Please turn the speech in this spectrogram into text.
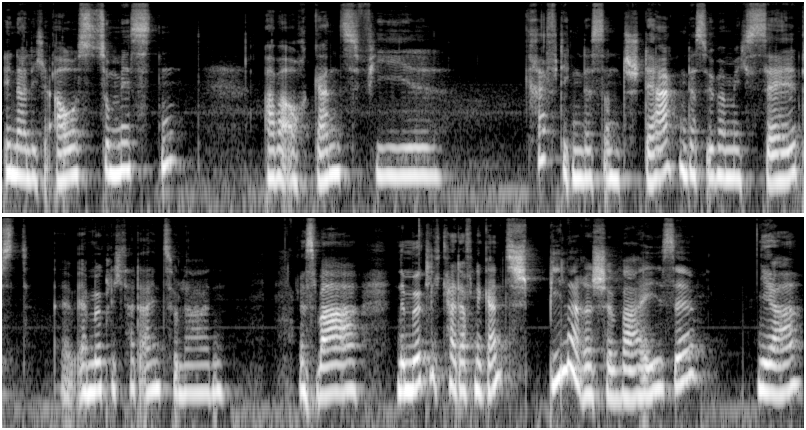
innerlich auszumisten, aber auch ganz viel Kräftigendes und Stärkendes über mich selbst äh, ermöglicht hat einzuladen. Es war eine Möglichkeit auf eine ganz spielerische Weise, ja,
